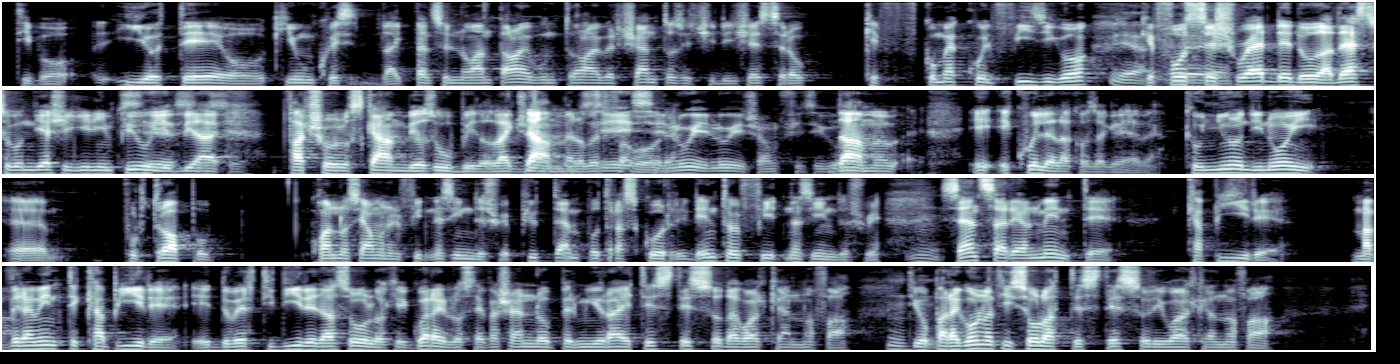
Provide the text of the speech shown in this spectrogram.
tipo io e te o chiunque like, penso il 99.9% se ci dicessero che f- com'è quel fisico yeah, che fosse yeah. shredded o adesso con 10 kg in più io like, faccio lo scambio subito like cioè, dammelo per favore lui, lui c'ha un fisico dammelo e, e quella è la cosa greve che ognuno di noi eh, purtroppo quando siamo nel fitness industry più tempo trascorri dentro il fitness industry mm. senza realmente capire ma veramente capire e doverti dire da solo che guarda che lo stai facendo per migliorare te stesso da qualche anno fa mm-hmm. tipo paragonati solo a te stesso di qualche anno fa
